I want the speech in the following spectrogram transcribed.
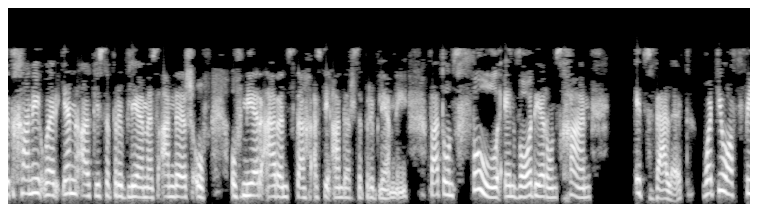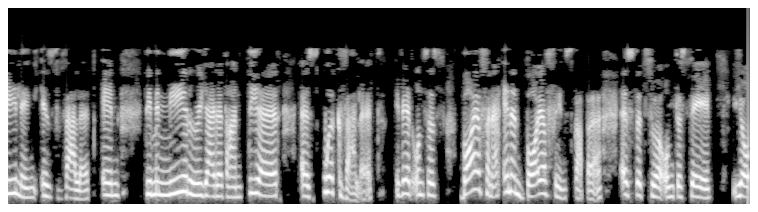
dit gaan nie oor een ouetjie se probleem is anders of of meer ernstig as die ander se probleem nie. Wat ons voel en waartoe ons gaan it's valid. What you are feeling is valid en die manier hoe jy dit hanteer is ook valid. Jy weet ons is baie vinnig en in baie vriendskappe is dit so om te sê ja,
